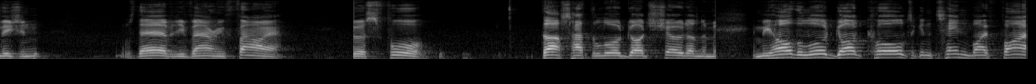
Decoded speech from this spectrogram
Vision was there of devouring fire. Verse 4 Thus hath the Lord God showed unto me. And behold, the Lord God called to contend by fire,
